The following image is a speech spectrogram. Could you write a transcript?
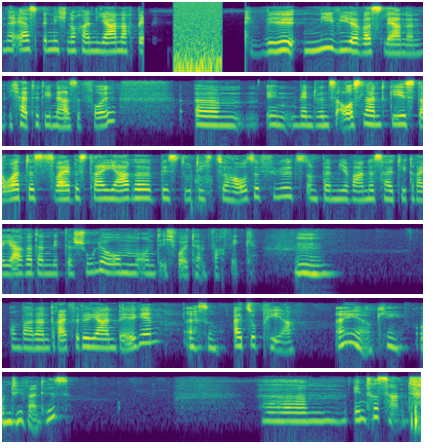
Na, erst bin ich noch ein Jahr nach Berlin. Ich will nie wieder was lernen. Ich hatte die Nase voll. Ähm, in, wenn du ins Ausland gehst, dauert es zwei bis drei Jahre, bis du dich zu Hause fühlst. Und bei mir waren das halt die drei Jahre dann mit der Schule um und ich wollte einfach weg. Mm. Und war dann dreiviertel Jahr in Belgien Ach so. als Au pair. Ah ja, okay. Und wie war das? Ähm, interessant.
